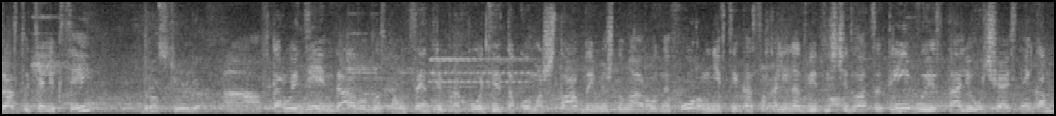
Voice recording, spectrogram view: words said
Здравствуйте, Алексей. Здравствуйте, Ольга. А, второй день да, в областном центре проходит такой масштабный международный форум «Нефть и газ Сахалина-2023». Вы стали участником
